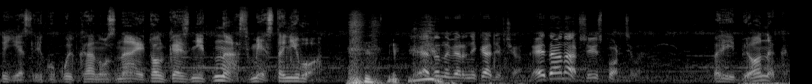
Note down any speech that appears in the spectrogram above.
Если Кукулькан узнает, он казнит нас вместо него. Это наверняка девчонка. Это она все испортила. Ребенок?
